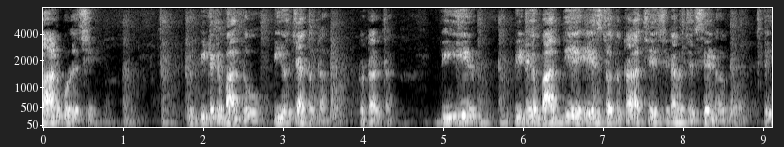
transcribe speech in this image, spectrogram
বার বলেছে। পিটাকে বাদ দেবো। পি হচ্ছে এতটা টোটালটা পি এর পিটাকে বাদ দিয়ে এস যতটা আছে, সেটা হচ্ছে সেট হবে। এই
